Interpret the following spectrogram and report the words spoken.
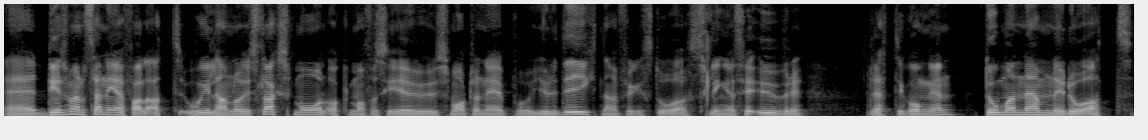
Eh, det som händer sen är i alla fall att Will handlar i slagsmål och man får se hur smart han är på juridik när han försöker stå och slinga sig ur rättegången. Domaren nämner ju då att,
